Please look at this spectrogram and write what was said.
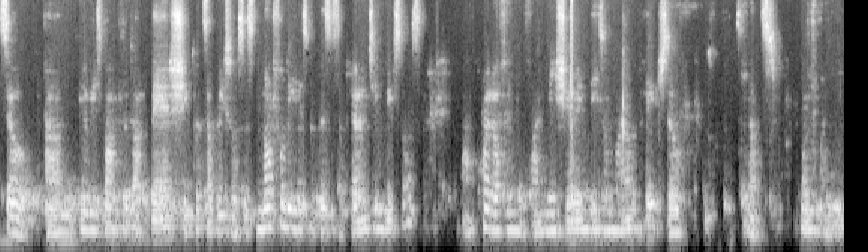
So um, Louise Bartlett out there, she puts up resources not for leaders, but this is a parenting resource. Um, quite often you'll find me sharing these on my own page. So, so that's one of my.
